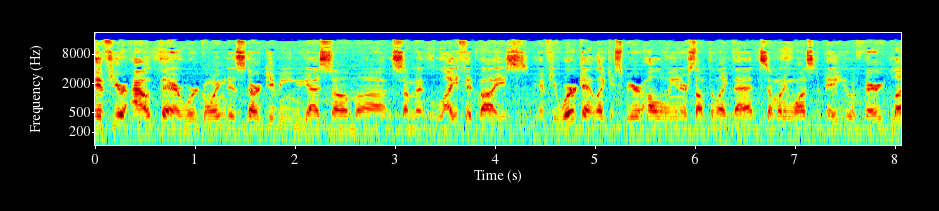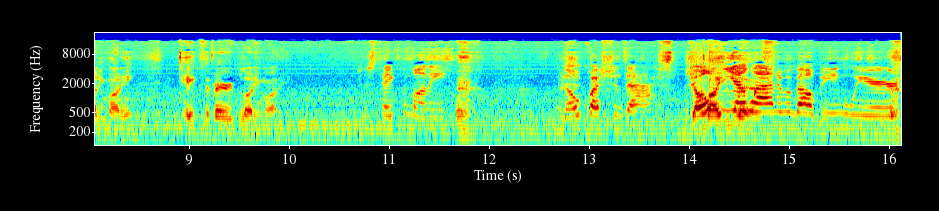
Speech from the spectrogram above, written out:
If you're out there, we're going to start giving you guys some uh, some life advice. If you work at like a Spirit Halloween or something like that, somebody wants to pay you a very bloody money, take the very bloody money. just take the money no questions asked You don't yell live. at him about being weird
